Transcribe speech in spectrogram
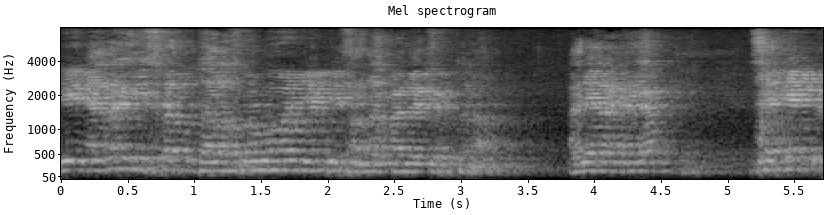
దీన్ని అందరికి తీసుకెళ్ళడం చాలా సులభం అని చెప్పి సందర్భంగా చెప్తున్నాను అదే రకంగా సెకండ్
